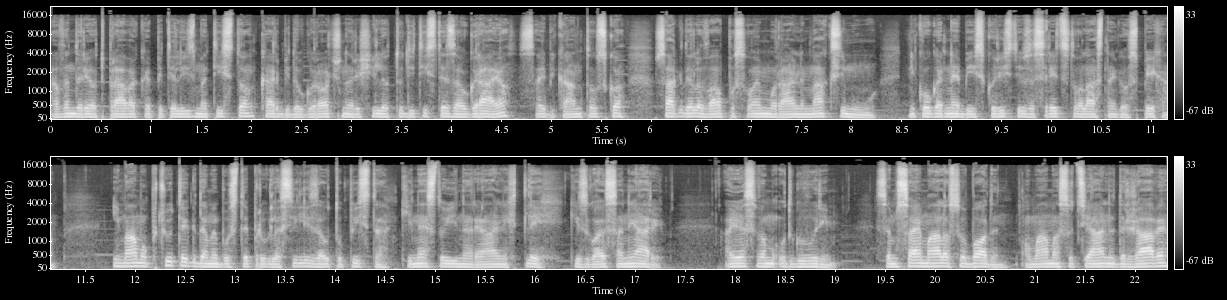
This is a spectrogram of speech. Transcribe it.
a vendar je odprava kapitalizma tisto, kar bi dolgoročno rešilo tudi tiste za ograjo, saj bi kantovsko vsak deloval po svojem moralnem maksimumu, nikogar ne bi izkoristil za sredstvo lastnega uspeha. Imam občutek, da me boste proglasili za utopista, ki ne stoji na realnih tleh, ki zgolj sanjari. A jaz vam odgovorim. Sem vsaj malo svoboden, omama socialne države,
